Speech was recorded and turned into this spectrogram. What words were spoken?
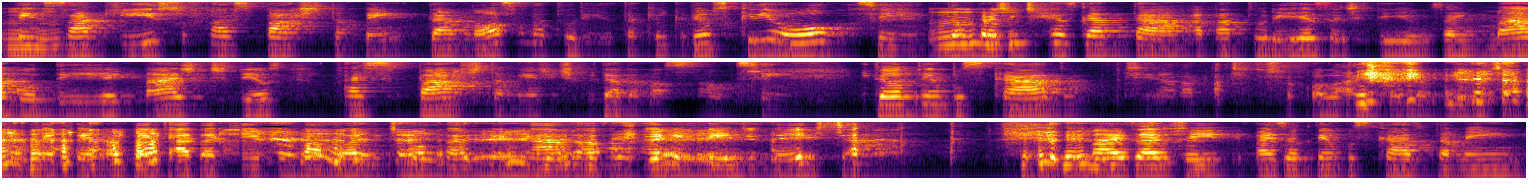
uhum. pensar que isso faz parte também da nossa natureza, daquilo que Deus criou. Sim. Então, uhum. para a gente resgatar a natureza de Deus, a imagem a imagem de Deus, faz parte também a gente cuidar da nossa saúde. Sim. Então, eu tenho buscado, tirando a parte do chocolate, já confessei meu pecado aqui, por favor, a gente confessa o pecado, arrepende e deixa. Mas, a gente, mas eu tenho buscado também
